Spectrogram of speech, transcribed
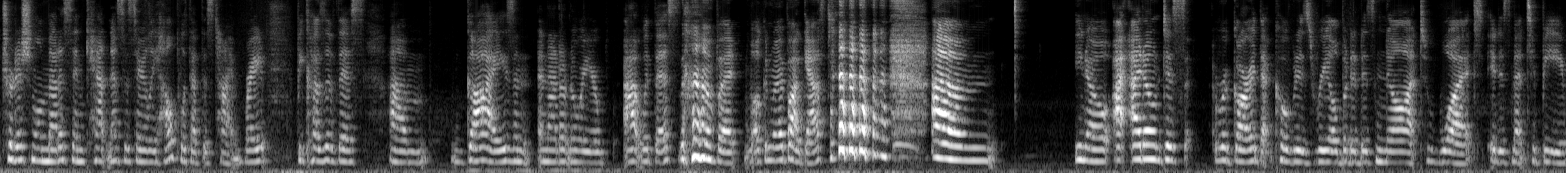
traditional medicine can't necessarily help with at this time, right? Because of this um, guys and and I don't know where you're at with this, but welcome to my podcast. um, you know, I I don't disregard that COVID is real, but it is not what it is meant to be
